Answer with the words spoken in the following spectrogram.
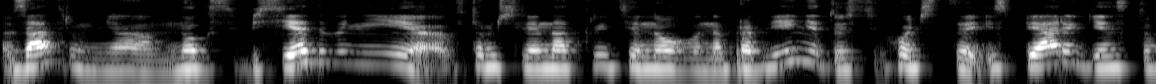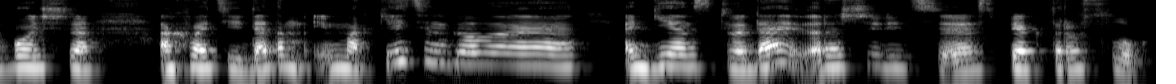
завтра у меня много собеседований, в том числе на открытие нового направления, то есть хочется из пиар-агентства больше охватить, да, там и маркетинговое агентство, да, расширить э, спектр услуг.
